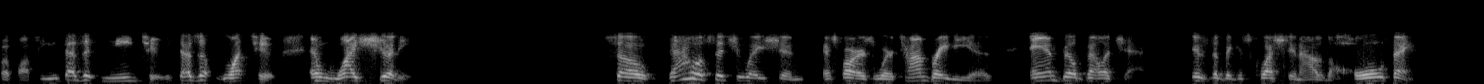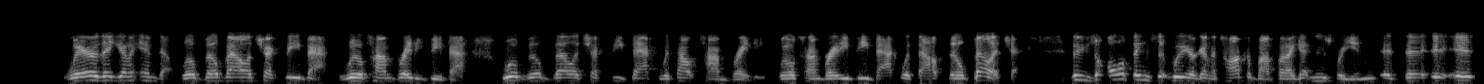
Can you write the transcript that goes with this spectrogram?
football team. He doesn't need to. He doesn't want to. And why should he? So that whole situation, as far as where Tom Brady is and Bill Belichick, is the biggest question out of the whole thing. Where are they going to end up? Will Bill Belichick be back? Will Tom Brady be back? Will Bill Belichick be back without Tom Brady? Will Tom Brady be back without Bill Belichick? These are all things that we are going to talk about, but I got news for you. it, it,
